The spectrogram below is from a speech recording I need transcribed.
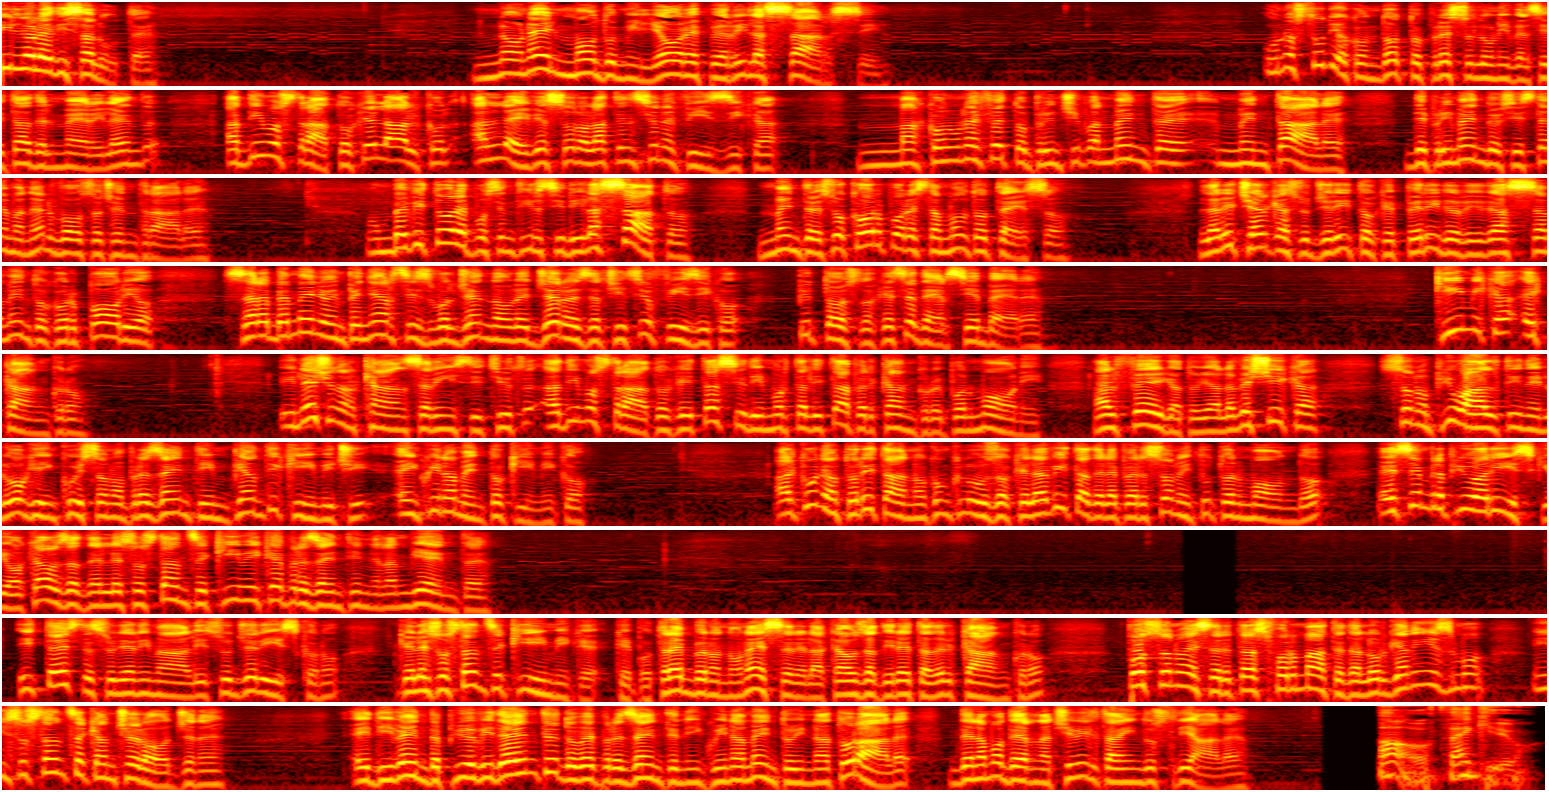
Pillole di salute. Non è il modo migliore per rilassarsi. Uno studio condotto presso l'Università del Maryland ha dimostrato che l'alcol allevia solo la tensione fisica, ma con un effetto principalmente mentale, deprimendo il sistema nervoso centrale. Un bevitore può sentirsi rilassato, mentre il suo corpo resta molto teso. La ricerca ha suggerito che per il rilassamento corporeo sarebbe meglio impegnarsi svolgendo un leggero esercizio fisico piuttosto che sedersi e bere. Chimica e cancro. Il National Cancer Institute ha dimostrato che i tassi di mortalità per cancro ai polmoni, al fegato e alla vescica sono più alti nei luoghi in cui sono presenti impianti chimici e inquinamento chimico. Alcune autorità hanno concluso che la vita delle persone in tutto il mondo è sempre più a rischio a causa delle sostanze chimiche presenti nell'ambiente. I test sugli animali suggeriscono che le sostanze chimiche, che potrebbero non essere la causa diretta del cancro, possono essere trasformate dall'organismo in sostanze cancerogene e diventa più evidente dove è presente l'inquinamento innaturale della moderna civiltà industriale. Oh, thank you.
